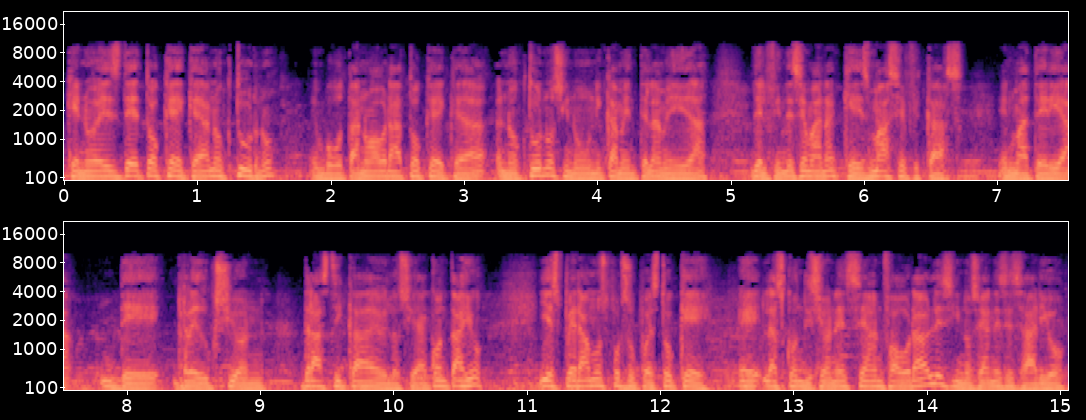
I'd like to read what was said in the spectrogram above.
que no es de toque de queda nocturno. En Bogotá no habrá toque de queda nocturno, sino únicamente la medida del fin de semana, que es más eficaz en materia de reducción drástica de velocidad de contagio. Y esperamos, por supuesto, que eh, las condiciones sean favorables y no sea necesario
